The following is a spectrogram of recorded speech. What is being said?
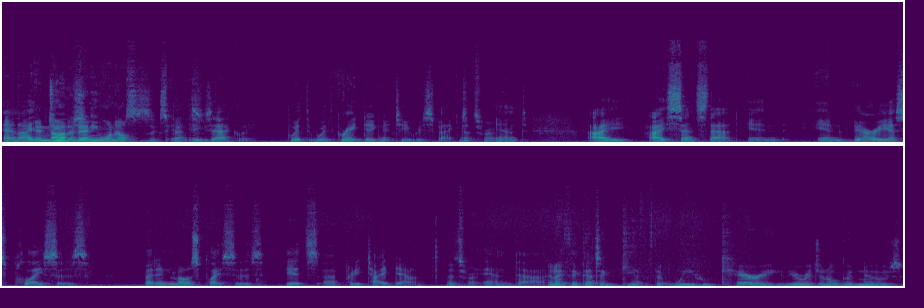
And I and not at anyone else's expense. Exactly, with with great dignity, respect. That's right. And I I sense that in in various places, but in most places it's uh, pretty tied down. That's right. And uh, And I think that's a gift that we who carry the original good news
